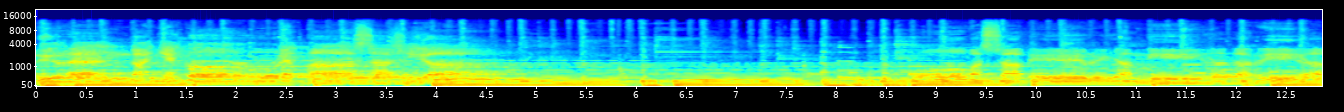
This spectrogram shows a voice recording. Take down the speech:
Lirren gaineko gure pasazia. Oba sabirria mia garria.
